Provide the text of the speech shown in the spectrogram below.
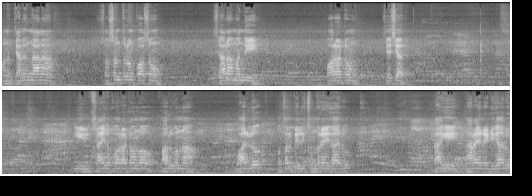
మనం తెలంగాణ స్వతంత్రం కోసం చాలామంది పోరాటం చేశారు. ఈ సాయుధ పోరాటంలో పాల్గొన్న వారిలో పుత్తలపల్లి సుందరయ్య గారు రాగి నారాయణ రెడ్డి గారు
